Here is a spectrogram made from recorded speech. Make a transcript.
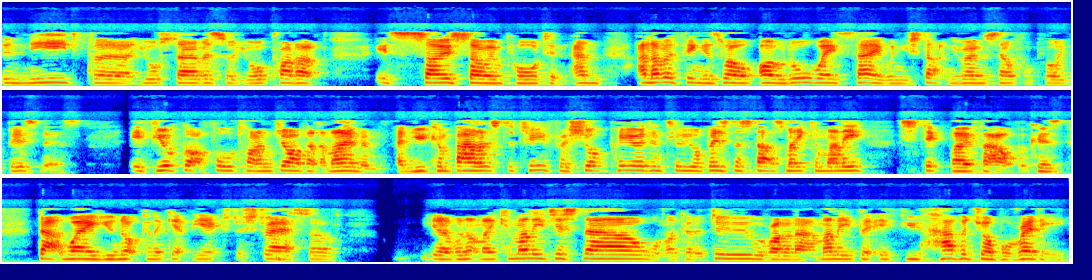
the need for your service or your product is so, so important. And another thing as well, I would always say when you start your own self-employed business, if you've got a full time job at the moment and you can balance the two for a short period until your business starts making money, stick both out because that way you're not going to get the extra stress of you know, we're not making money just now. What am I going to do? We're running out of money. But if you have a job already,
